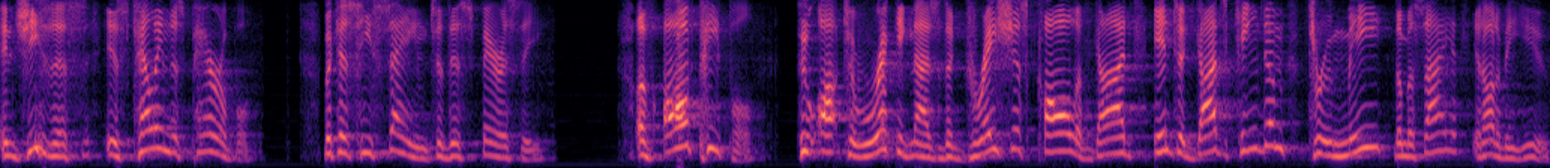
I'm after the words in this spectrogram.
And Jesus is telling this parable because he's saying to this Pharisee, of all people who ought to recognize the gracious call of God into God's kingdom through me, the Messiah, it ought to be you.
